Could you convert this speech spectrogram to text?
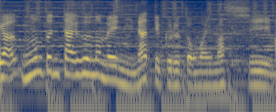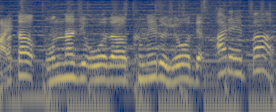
いや本当に台風の面になってくると思いますし、はい、また同じオーダーを組めるようであれば、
